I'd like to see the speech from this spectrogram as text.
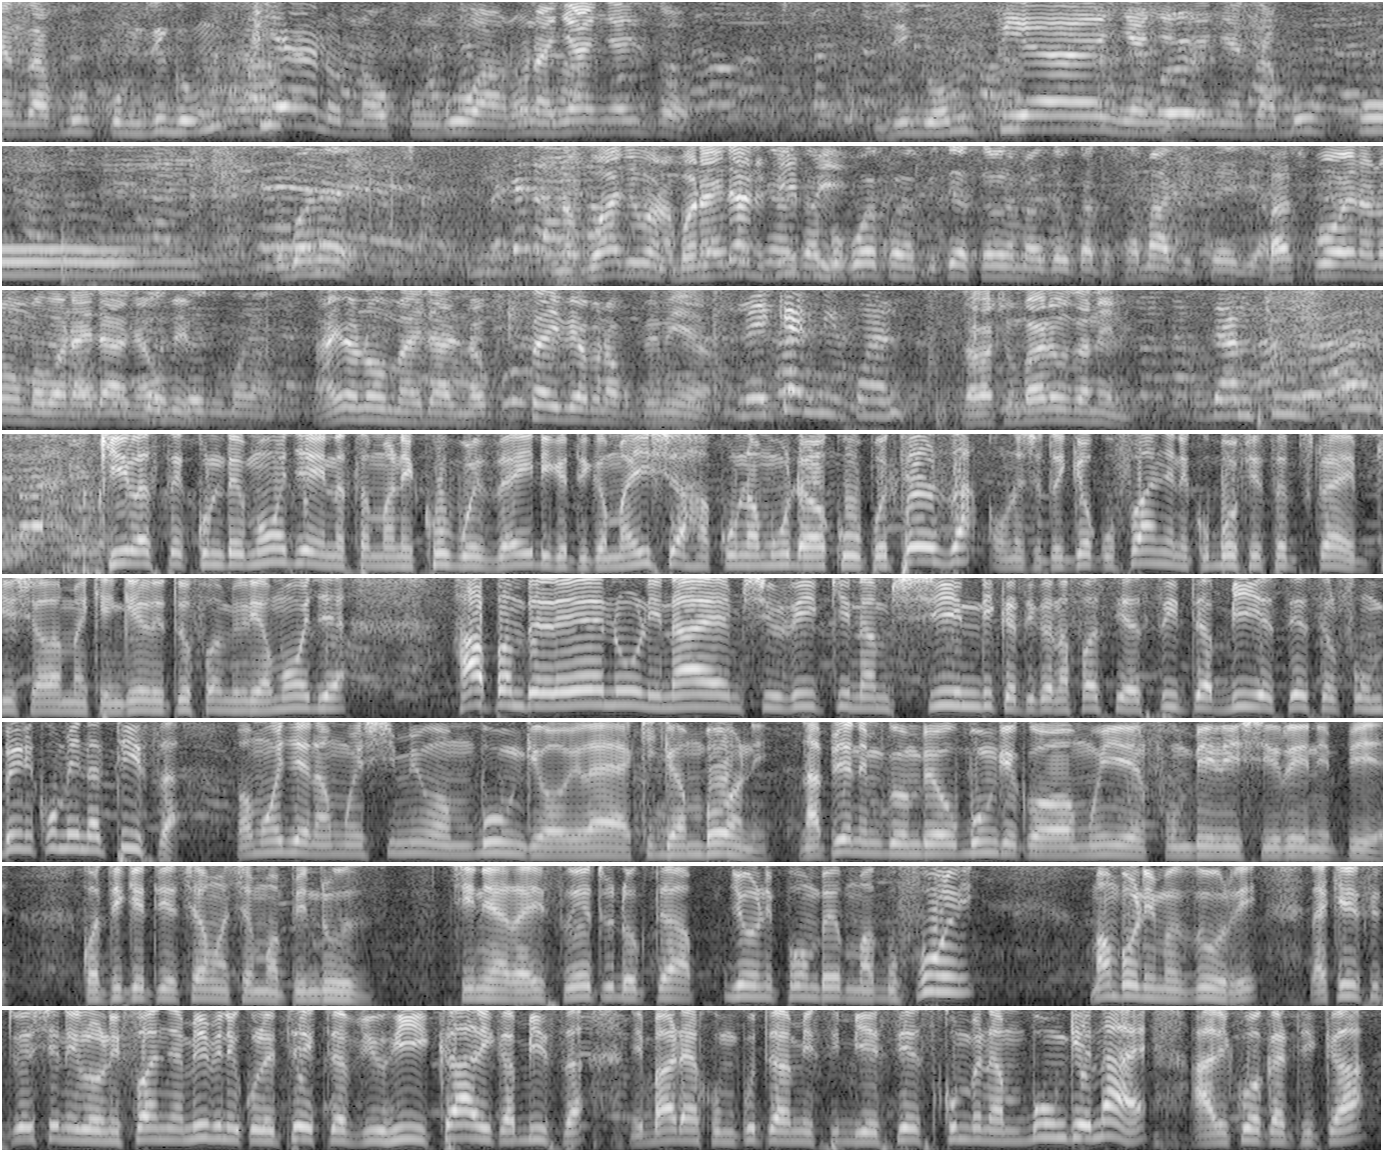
za buku, mzigo mpya ndo tunaofungua. Unaona nyanya hizo, mzigo mpya, nyanya nyanya za buku. Eh, Bwana, unakuaje bwana? Bwana Idani vipi? Buku wako unapitia sasa hivi anamaliza kukata samaki sasa hivi. Basi poa, haina noma bwana Idani, au vipi? Haina noma Idani, na sasa hivi hapa nakupimia. Niwekee mimi kwanza Za kachumbari uza nini? za mchuzi. Kila sekunde moja ina thamani kubwa zaidi katika maisha. Hakuna muda wa kuupoteza. Unachotakiwa kufanya ni kubofya subscribe, kisha alama ya kengele tu, familia moja. Hapa mbele yenu ninaye mshiriki na mshindi katika nafasi ya sita BSS 2019 pamoja na mheshimiwa mbunge wa wilaya ya Kigamboni na pia ni mgombea ubunge kwa awamu hii 2020 pia kwa tiketi ya Chama cha Mapinduzi chini ya rais wetu Dr. John Pombe Magufuli mambo ni mazuri, lakini situation ilionifanya mimi nikuletea interview hii kali kabisa ni baada ya kumkuta Miss BSS, kumbe na mbunge naye alikuwa katika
